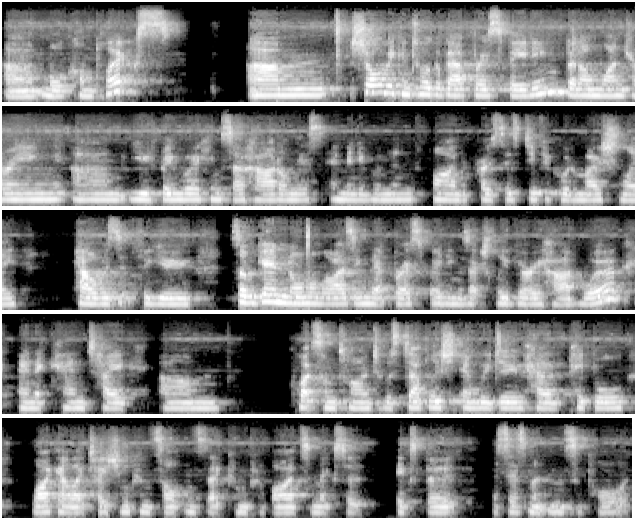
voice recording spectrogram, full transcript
um, more complex. Um, sure, we can talk about breastfeeding, but I'm wondering um, you've been working so hard on this, and many women find the process difficult emotionally. How is it for you? So, again, normalising that breastfeeding is actually very hard work and it can take um, quite some time to establish. And we do have people like our lactation consultants that can provide some expert, assessment and support.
